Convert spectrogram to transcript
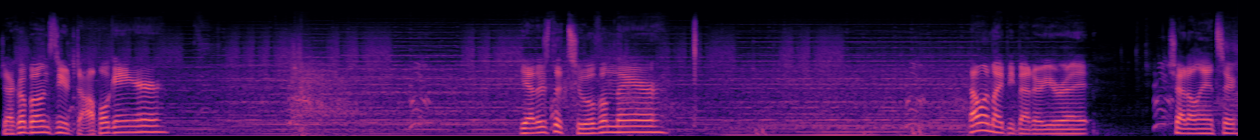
Jack O'Bones near Doppelganger? Yeah, there's the two of them there. That one might be better, you're right. Shadow Lancer.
